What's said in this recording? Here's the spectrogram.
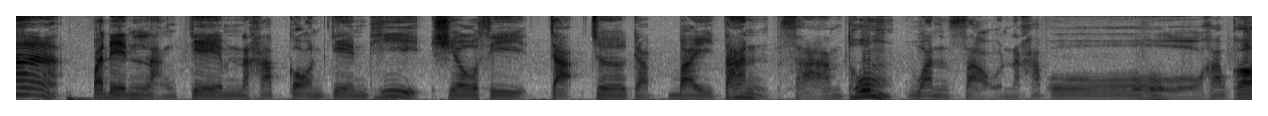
5 ประเด็นหลังเกมนะครับ ก่อนเกมที่เชลซีจะเจอกับไบตัน3ทุ่มวันเสาร์นะครับ โอ้โหครับก็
